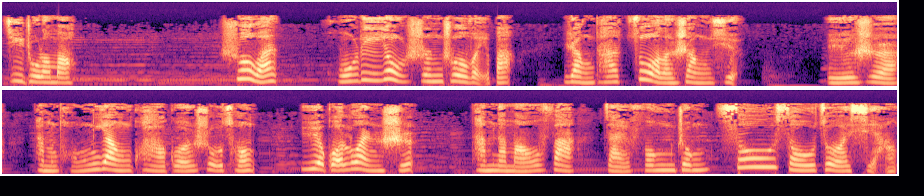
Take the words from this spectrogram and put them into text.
记住了吗？说完，狐狸又伸出了尾巴，让他坐了上去。于是，他们同样跨过树丛，越过乱石，他们的毛发在风中嗖嗖作响。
